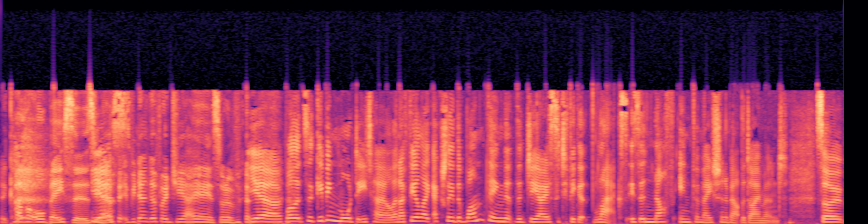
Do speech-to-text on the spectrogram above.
to cover all bases. You Yes. know, if you don't go for a GIA, it's sort of yeah, well, it's giving more detail, and I feel like actually the one thing that the GIA certificate lacks is enough information about the diamond. So,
